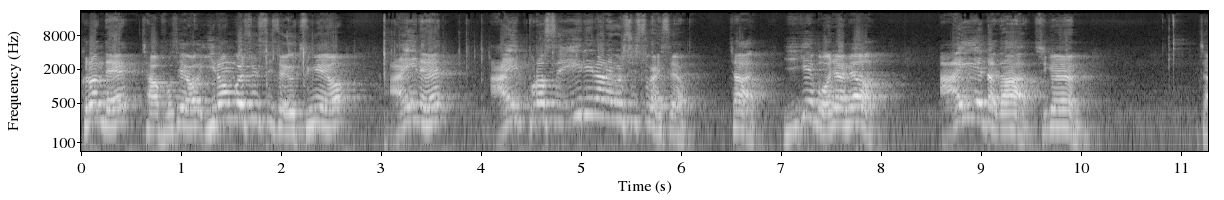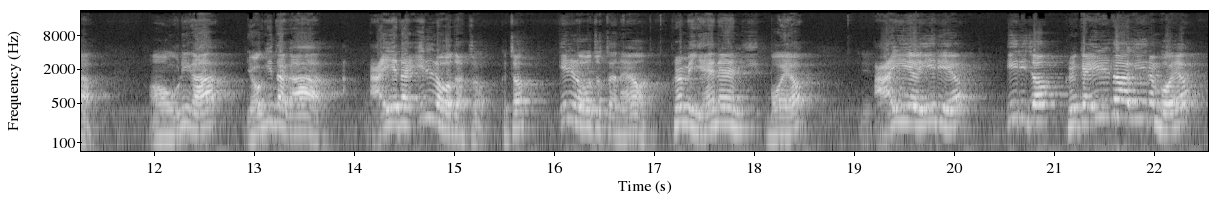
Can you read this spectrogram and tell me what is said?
그런데 자 보세요 이런 걸 쓸 수 있어요 이거 중요해요 i는 i 플러스 1이라는 걸 쓸 수가 있어요 자 이게 뭐냐면 i에다가 지금 자, 어, 우리가 여기다가 i에다 1 넣어줬죠. 그쵸? 1 넣어줬잖아요. 그러면 얘는 이- 뭐예요? i에요, 1이에요? 1이죠? 그러니까 1 더하기 1은 뭐예요?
